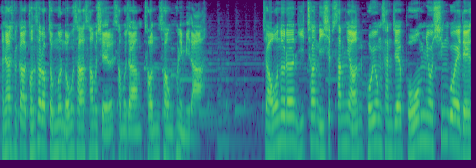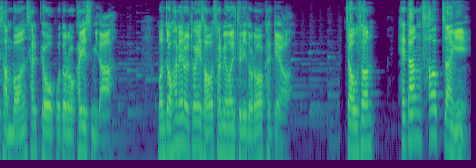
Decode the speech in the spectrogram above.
안녕하십니까 건설업 전문 노무사 사무실 사무장 전성훈입니다. 자 오늘은 2023년 고용산재 보험료 신고에 대해서 한번 살펴보도록 하겠습니다. 먼저 화면을 통해서 설명을 드리도록 할게요. 자 우선 해당 사업장이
